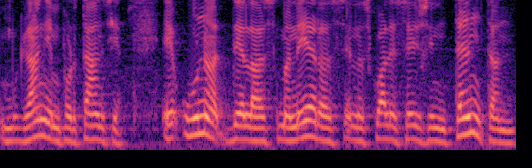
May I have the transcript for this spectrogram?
gran importancia. Eh, una de las maneras en las cuales ellos intentan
